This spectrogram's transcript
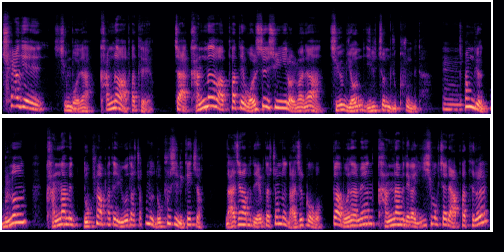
최악의 지금 뭐냐? 강남 아파트예요. 자, 강남 아파트의 월세 수익률이 얼마냐? 지금 연 1.6%입니다. 음. 평균. 물론 강남의 높은 아파트는 이거보다 조금 더 높을 수는 있겠죠. 낮은 아파트 얘보다 좀 더 낮을 거고. 그러니까 뭐냐면 강남에 내가 20억짜리 아파트를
